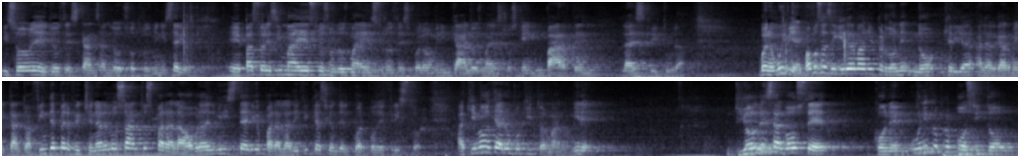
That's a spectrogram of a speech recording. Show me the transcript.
y sobre ellos descansan los otros ministerios. Eh, pastores y maestros son los maestros de escuela dominical, los maestros que imparten la escritura. Bueno, muy bien, vamos a seguir hermano y perdone, no quería alargarme tanto, a fin de perfeccionar a los santos para la obra del ministerio, para la edificación del cuerpo de Cristo. Aquí me voy a quedar un poquito hermano, mire, Dios le salvó a usted con el único propósito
